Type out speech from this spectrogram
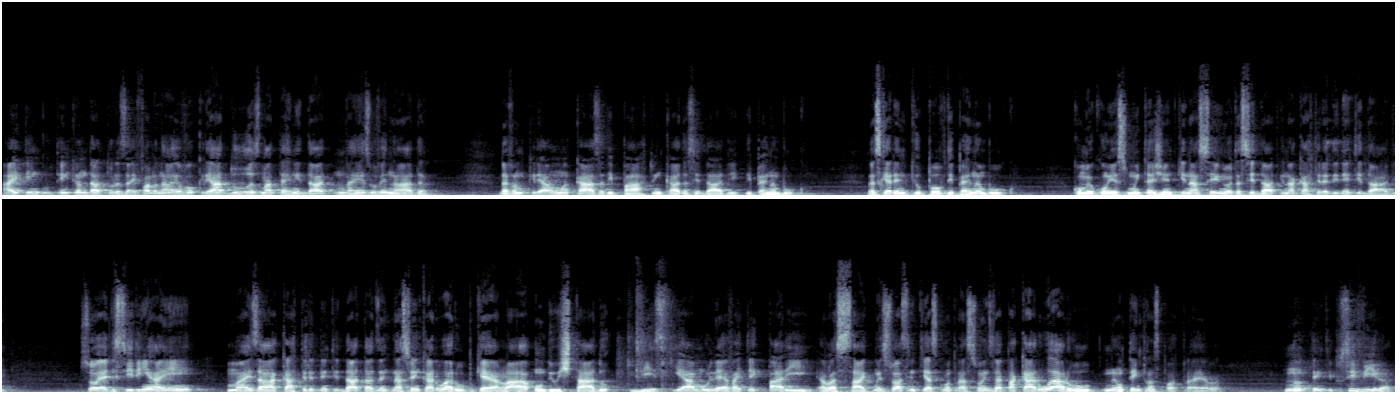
Aí tem, tem candidaturas aí falando, ah, eu vou criar duas maternidades. Não vai resolver nada. Nós vamos criar uma casa de parto em cada cidade de Pernambuco. Nós queremos que o povo de Pernambuco, como eu conheço muita gente que nasceu em outra cidade, que na carteira de identidade só é de Sirinhaém mas a carteira de identidade está dizendo que nasceu em Caruaru, porque é lá onde o Estado diz que a mulher vai ter que parir. Ela sai, começou a sentir as contrações, vai para Caruaru, não tem transporte para ela. Não tem tipo, se vira.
